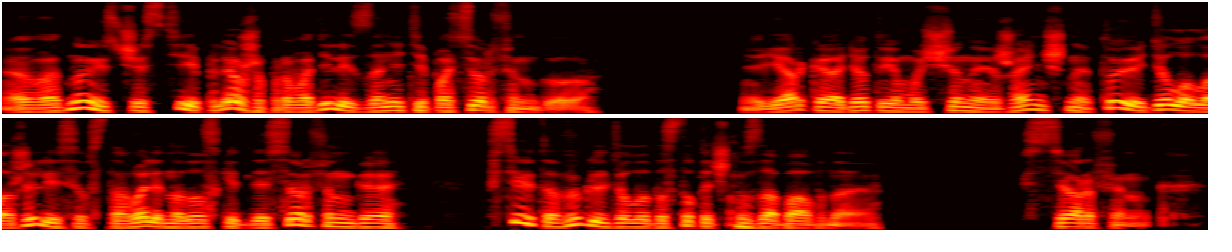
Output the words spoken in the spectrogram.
В одной из частей пляжа проводились занятия по серфингу. Ярко одетые мужчины и женщины то и дело ложились и вставали на доски для серфинга. Все это выглядело достаточно забавно. Сёрфинг.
